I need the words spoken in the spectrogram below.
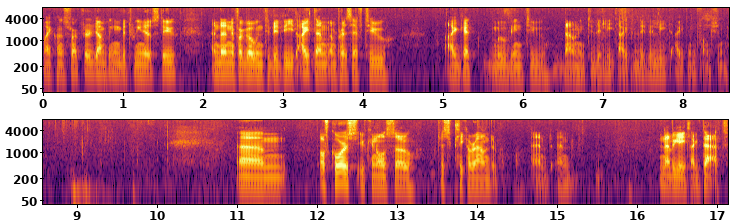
my constructor jumping between those two. And then if I go into the delete item and press F2, I get moved into down into delete the delete item function. Um, of course, you can also just click around and, and navigate like that.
